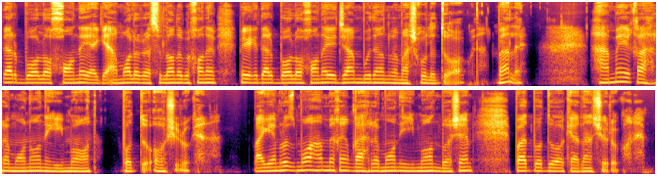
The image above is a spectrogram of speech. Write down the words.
در بالاخانه اگه اعمال رسولان رو بخوانم میگه که در بالاخانه جمع بودن و مشغول دعا بودن. بله. همه قهرمانان ایمان با دعا شروع کردن. و اگه امروز ما هم می‌خوایم قهرمان ایمان باشیم باید با دعا کردن شروع کنیم.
